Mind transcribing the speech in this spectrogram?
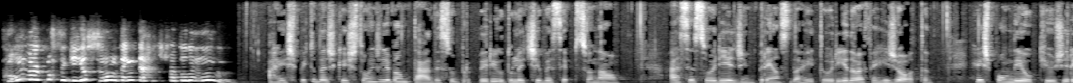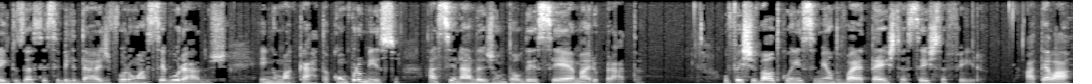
Como vai conseguir isso se não tem intérprete para todo mundo? A respeito das questões levantadas sobre o período letivo excepcional, a assessoria de imprensa da reitoria da UFRJ respondeu que os direitos à acessibilidade foram assegurados em uma carta compromisso assinada junto ao DCE Mário Prata. O Festival do Conhecimento vai até esta sexta-feira. Até lá,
